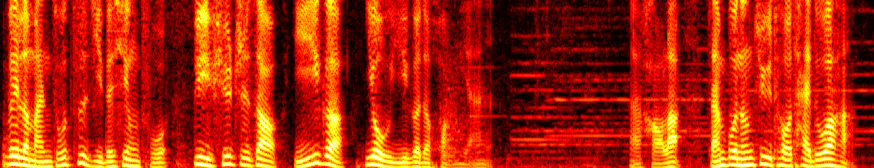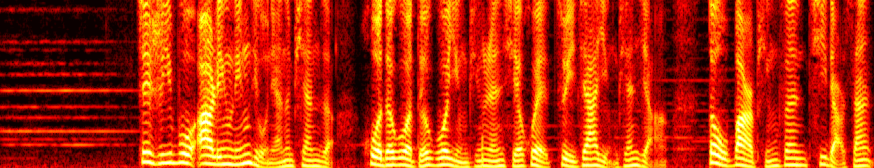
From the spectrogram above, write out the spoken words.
为了满足自己的幸福，必须制造一个又一个的谎言。哎，好了，咱不能剧透太多哈。这是一部二零零九年的片子，获得过德国影评人协会最佳影片奖，豆瓣评分七点三，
